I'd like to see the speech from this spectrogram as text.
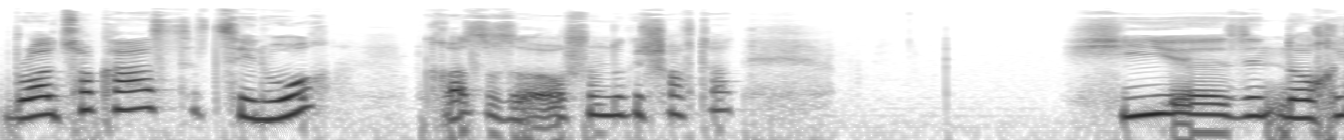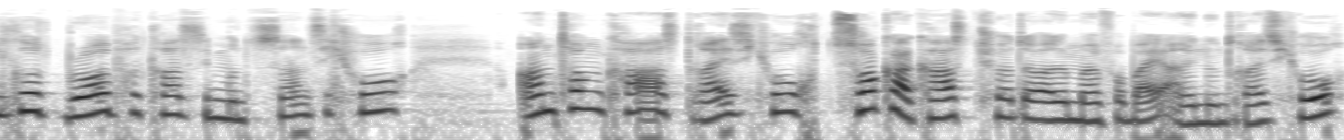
Brawl Talkcast, 10 hoch. Krass, dass er auch schon geschafft hat. Hier sind noch Ricos Brawl Podcast 27 hoch. Anton Cast 30 hoch. Zockercast, schaut da alle mal vorbei, 31 hoch.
